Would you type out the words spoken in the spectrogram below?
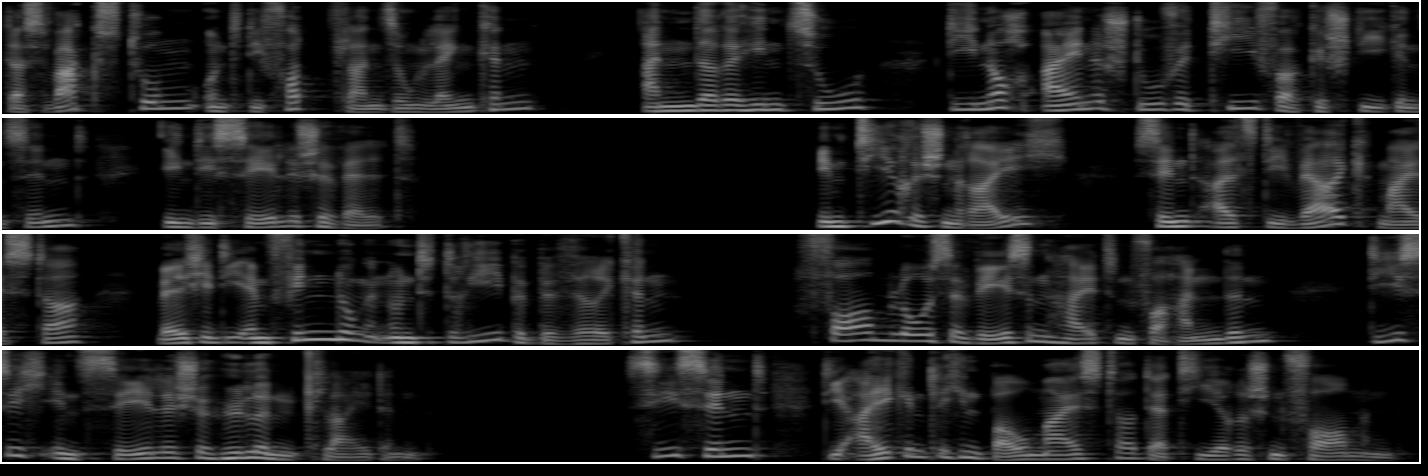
das Wachstum und die Fortpflanzung lenken, andere hinzu, die noch eine Stufe tiefer gestiegen sind in die seelische Welt. Im tierischen Reich sind als die Werkmeister, welche die Empfindungen und Triebe bewirken, formlose Wesenheiten vorhanden, die sich in seelische Hüllen kleiden. Sie sind die eigentlichen Baumeister der tierischen Formen.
